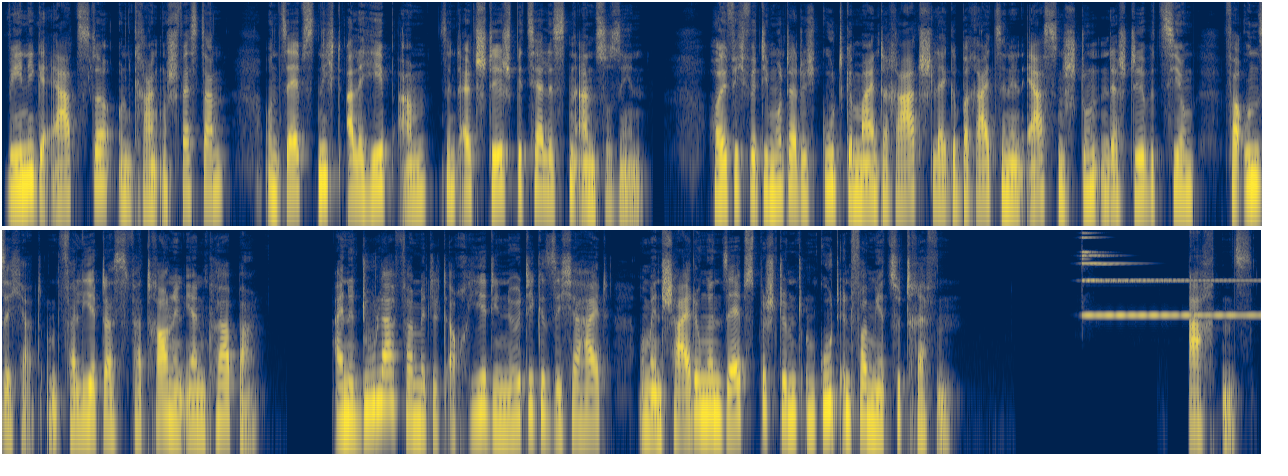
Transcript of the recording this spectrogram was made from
Wenige Ärzte und Krankenschwestern und selbst nicht alle Hebammen sind als Stillspezialisten anzusehen. Häufig wird die Mutter durch gut gemeinte Ratschläge bereits in den ersten Stunden der Stillbeziehung verunsichert und verliert das Vertrauen in ihren Körper. Eine Dula vermittelt auch hier die nötige Sicherheit, um Entscheidungen selbstbestimmt und gut informiert zu treffen. Achtens.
